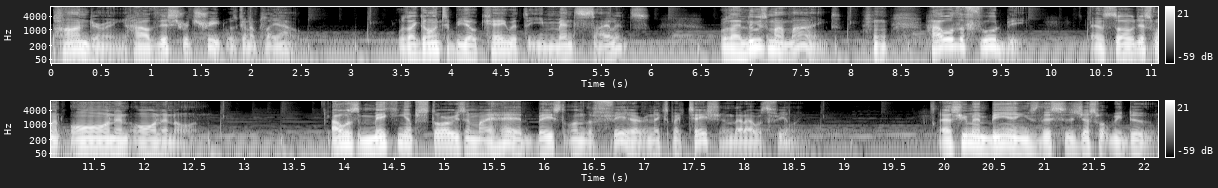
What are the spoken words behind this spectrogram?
pondering how this retreat was going to play out. Was I going to be okay with the immense silence? Will I lose my mind? how will the food be? And so it just went on and on and on. I was making up stories in my head based on the fear and expectation that I was feeling. As human beings, this is just what we do.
